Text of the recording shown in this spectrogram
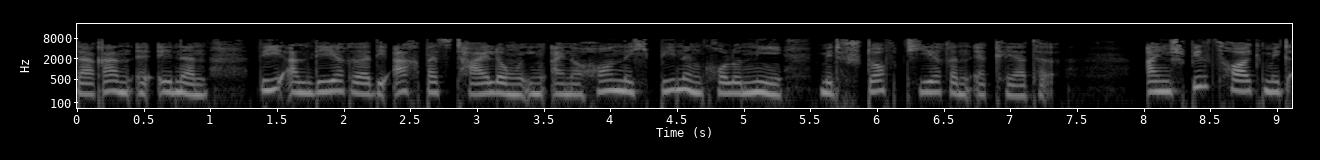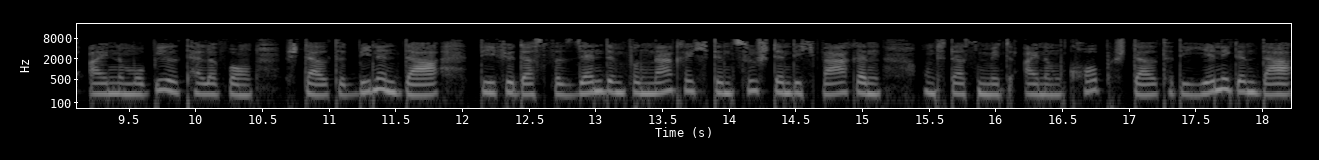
daran erinnern, wie ein Lehrer die Arbeitsteilung in einer Honigbienenkolonie mit Stofftieren erklärte. Ein Spielzeug mit einem Mobiltelefon stellte Bienen dar, die für das Versenden von Nachrichten zuständig waren, und das mit einem Korb stellte diejenigen dar,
